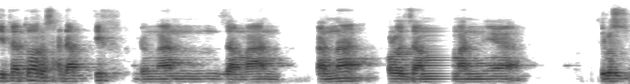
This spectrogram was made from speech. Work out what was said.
kita tuh harus adaptif dengan zaman karena kalau zamannya terus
